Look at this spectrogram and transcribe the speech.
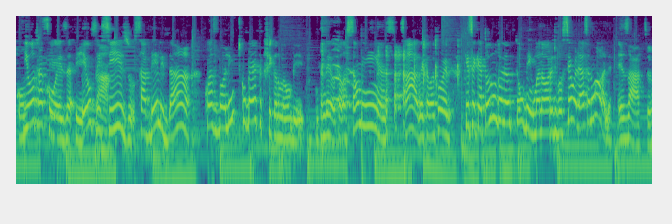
com E outra coisa, eu preciso saber lidar com as bolinhas de coberta que ficam no meu umbigo, entendeu? Que elas são minhas, sabe? Aquela coisa. Porque você quer todo mundo olhando pro teu umbigo, mas na hora de você olhar, você não olha. Exato.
